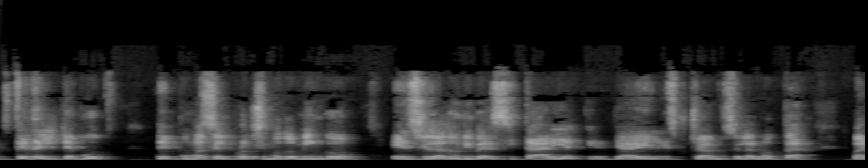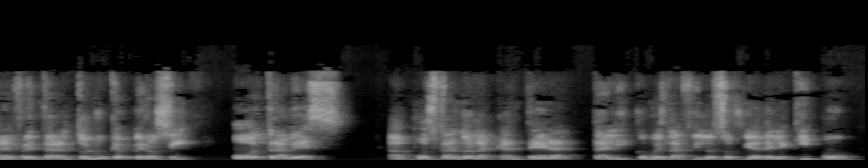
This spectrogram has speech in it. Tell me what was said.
esté en el debut de Pumas el próximo domingo en Ciudad Universitaria, que ya escuchábamos en la nota, van a enfrentar al Toluca, pero sí, otra vez apostando a la cantera, tal y como es la filosofía del equipo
